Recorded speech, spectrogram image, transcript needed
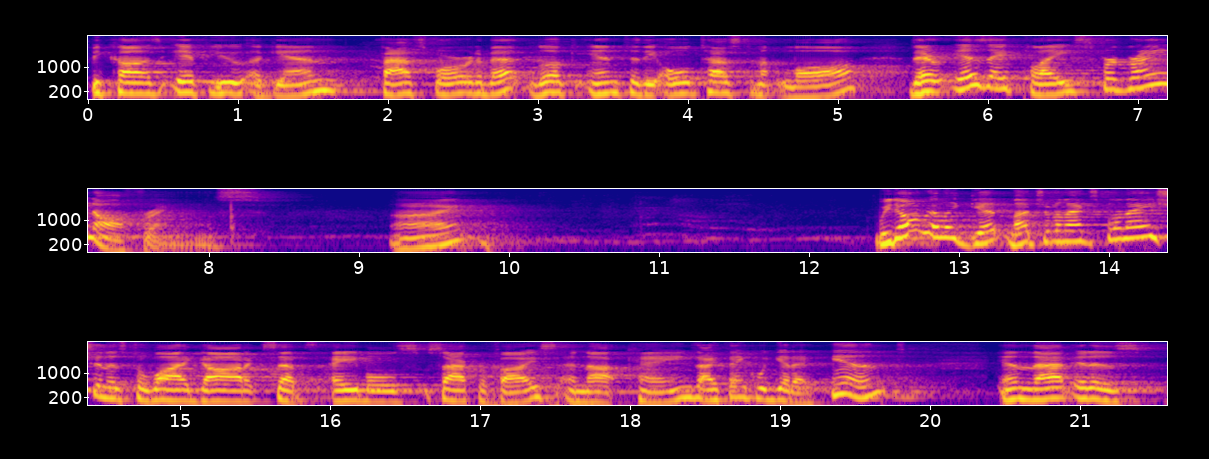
because if you, again, fast forward a bit, look into the Old Testament law, there is a place for grain offerings. All right? We don't really get much of an explanation as to why God accepts Abel's sacrifice and not Cain's. I think we get a hint in that it is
